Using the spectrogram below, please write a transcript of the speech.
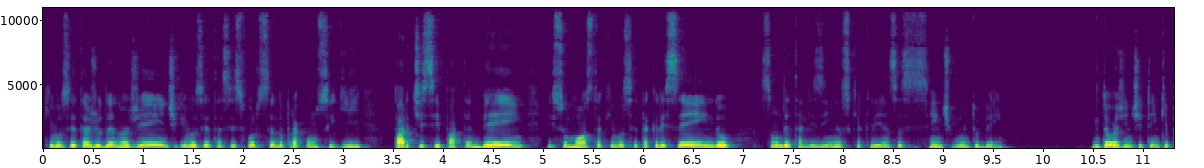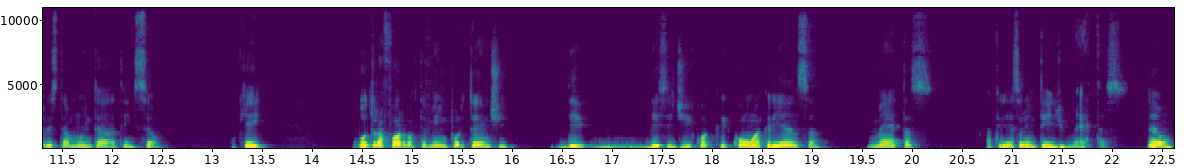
que você está ajudando a gente, que você está se esforçando para conseguir participar também. Isso mostra que você está crescendo. São detalhezinhos que a criança se sente muito bem. Então a gente tem que prestar muita atenção, ok? Outra forma também importante de decidir com a, com a criança metas. A criança não entende metas. Não.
